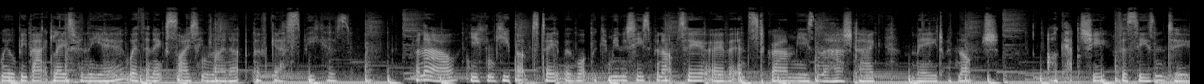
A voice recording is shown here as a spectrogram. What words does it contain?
We will be back later in the year with an exciting lineup of guest speakers. For now, you can keep up to date with what the community's been up to over Instagram using the hashtag MadeWithNotch. I'll catch you for season two.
